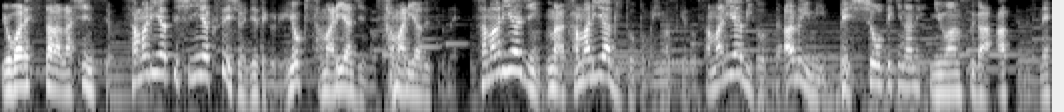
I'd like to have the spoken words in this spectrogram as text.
呼ばれてたらしいんですよ。サマリアって新約聖書に出てくる良きサマリア人のサマリアですよね。サマリア人、まあサマリア人とも言いますけど、サマリア人ってある意味別称的なね、ニュアンスがあってですね、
